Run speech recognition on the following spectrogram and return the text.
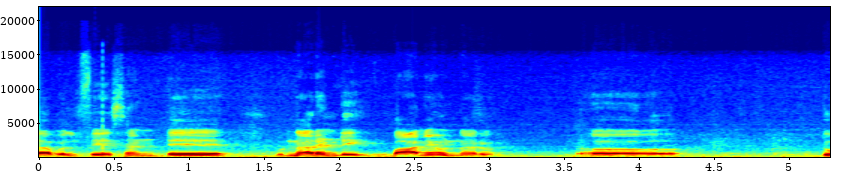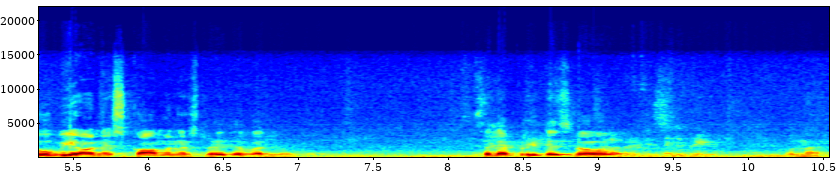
డబుల్ ఫేస్ అంటే ఉన్నారండి బాగానే ఉన్నారు. టు బీ ఆనెస్ట్ కామనర్స్లో అయితే ఎవరు లేరు. సెలబ్రిటీస్లో ఉన్నారు.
